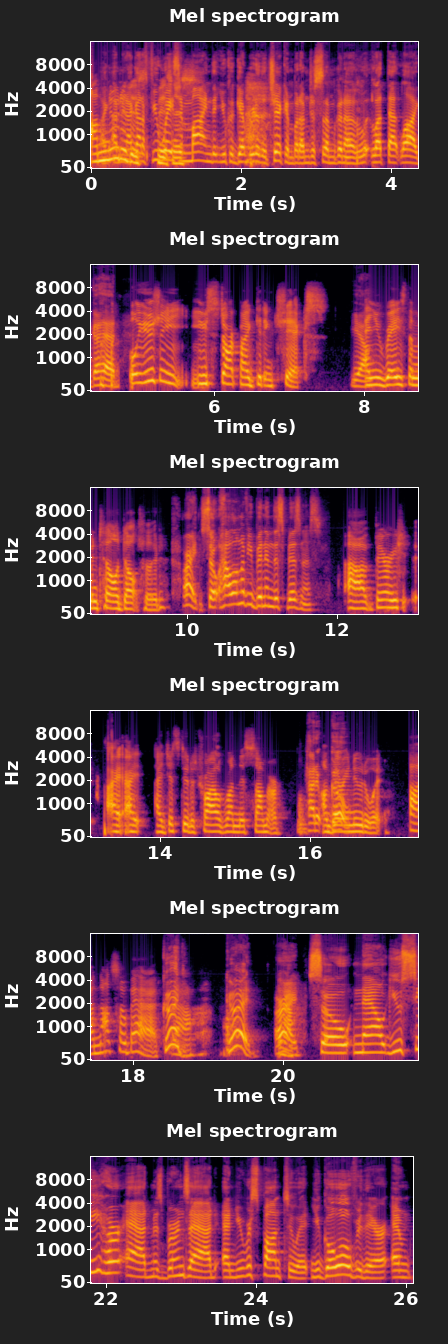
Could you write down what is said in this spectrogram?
I'm I, new I to mean, I got a few ways in mind that you could get rid of the chicken, but I'm just I'm gonna l- let that lie. Go ahead. Well, usually you start by getting chicks Yeah. and you raise them until adulthood. All right. So, how long have you been in this business? Uh, very. I, I I just did a trial run this summer. How'd it I'm go? very new to it. Uh, not so bad. Good. Yeah. Good. All Yeah. right. So now you see her ad, Ms. Burns' ad, and you respond to it. You go over there, and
